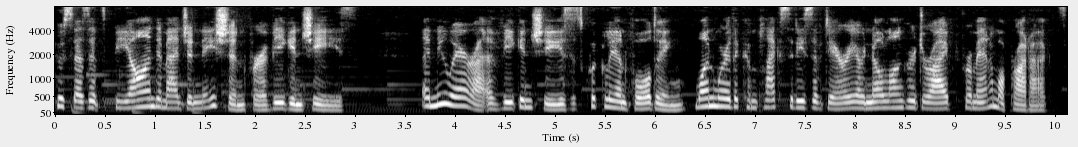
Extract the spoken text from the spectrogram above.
who says it's beyond imagination for a vegan cheese. A new era of vegan cheese is quickly unfolding, one where the complexities of dairy are no longer derived from animal products.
